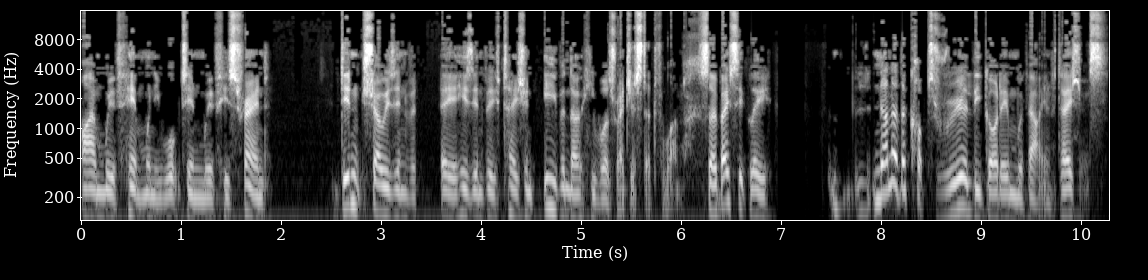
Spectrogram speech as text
I'm with him when he walked in with his friend. Didn't show his, invi- uh, his invitation even though he was registered for one. So basically, none of the cops really got in without invitations.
